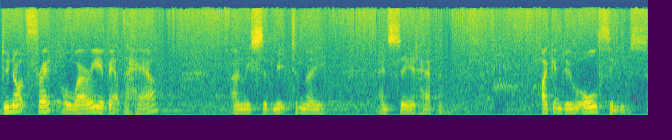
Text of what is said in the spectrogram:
Do not fret or worry about the how, only submit to me and see it happen. I can do all things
